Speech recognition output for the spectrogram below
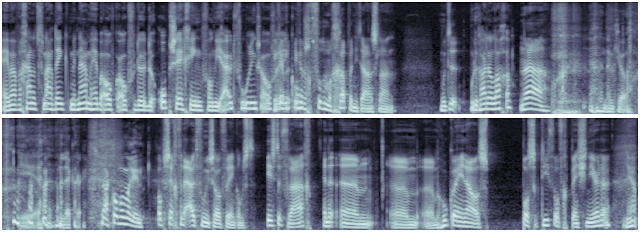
Hey, maar we gaan het vandaag denk ik met name hebben over, over de, de opzegging van die ik, heb, ik uitvoeringsovereenkomst. heb het gevoel dat mijn grappen niet aanslaan. Moeten. Moet ik harder lachen? Nou, dankjewel. Yeah, lekker. Nou, kom er maar in. Opzeg van de uitvoeringsovereenkomst is de vraag. En ehm, ehm, ehm, hoe kan je nou als postactief of gepensioneerde Ja.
